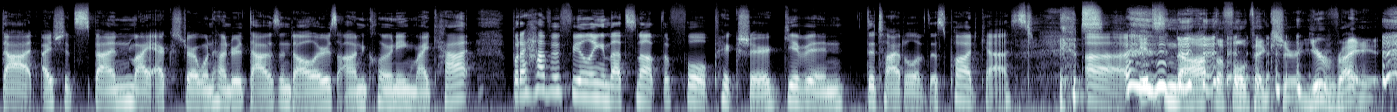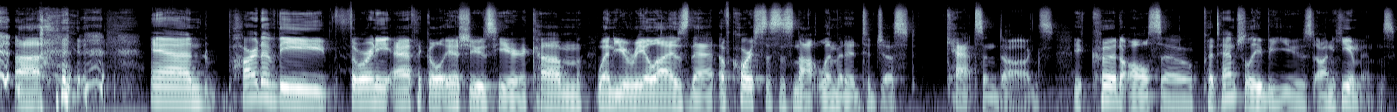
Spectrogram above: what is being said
that I should spend my extra $100,000 on cloning my cat, but I have a feeling that's not the full picture given the title of this podcast. It's, it's not the full picture. You're right. Uh, and part of the thorny ethical issues here come when you realize that, of course, this is not limited to just cats and dogs. It could also potentially be used on humans.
